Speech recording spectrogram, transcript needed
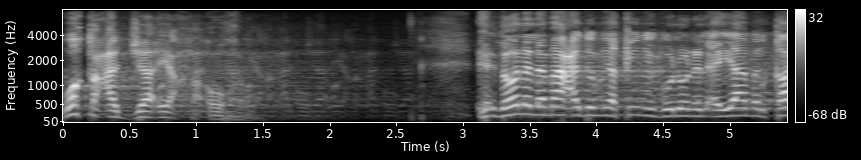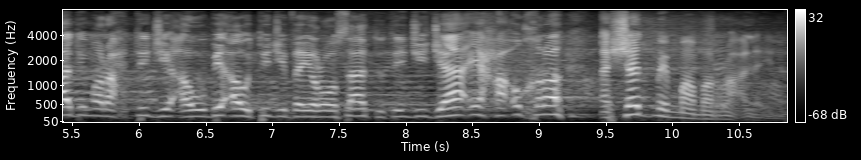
وقعت جائحة أخرى. هذول اللي ما عندهم يقين يقولون الأيام القادمة راح تجي أوبئة وتجي فيروسات وتجي جائحة أخرى أشد مما مر علينا.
